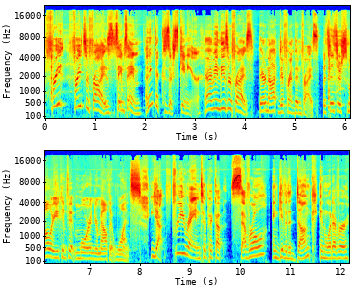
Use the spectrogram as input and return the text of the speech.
free, frites or fries, same, same. I think they're because they're skinnier. I mean, these are fries. They're not different than fries. But since they're smaller, you can fit more in your mouth at once. Yeah, free reign to pick up several and give it a dunk in whatever,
